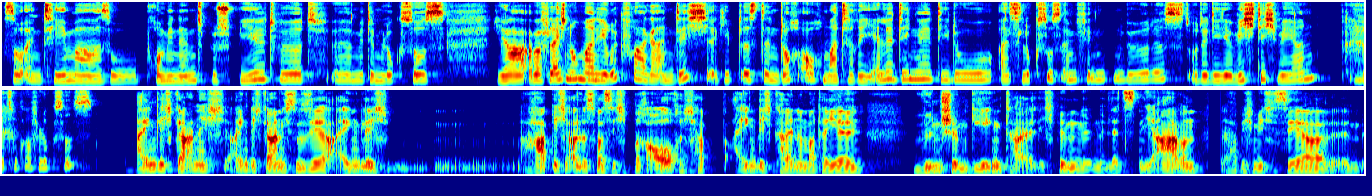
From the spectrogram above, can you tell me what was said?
so ein Thema so prominent bespielt wird äh, mit dem Luxus. Ja, aber vielleicht noch mal die Rückfrage an dich: Gibt es denn doch auch materielle Dinge, die du als Luxus empfinden würdest oder die dir wichtig wären in Bezug auf Luxus? Eigentlich gar nicht. Eigentlich gar nicht so sehr. Eigentlich habe ich alles, was ich brauche. Ich habe eigentlich keine materiellen Wünsche. Im Gegenteil, ich bin in den letzten Jahren, da habe ich mich sehr ähm,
